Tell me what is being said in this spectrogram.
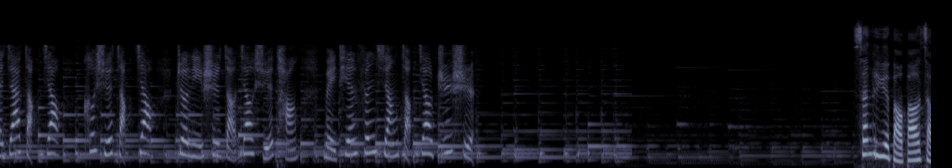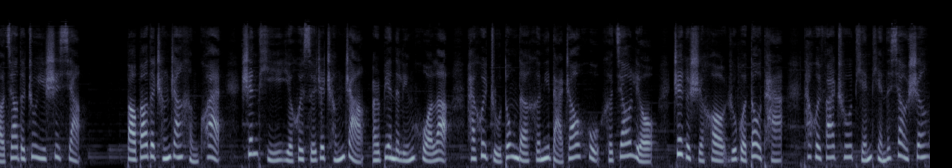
在家早教，科学早教，这里是早教学堂，每天分享早教知识。三个月宝宝早教的注意事项。宝宝的成长很快，身体也会随着成长而变得灵活了，还会主动的和你打招呼和交流。这个时候如果逗他，他会发出甜甜的笑声，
